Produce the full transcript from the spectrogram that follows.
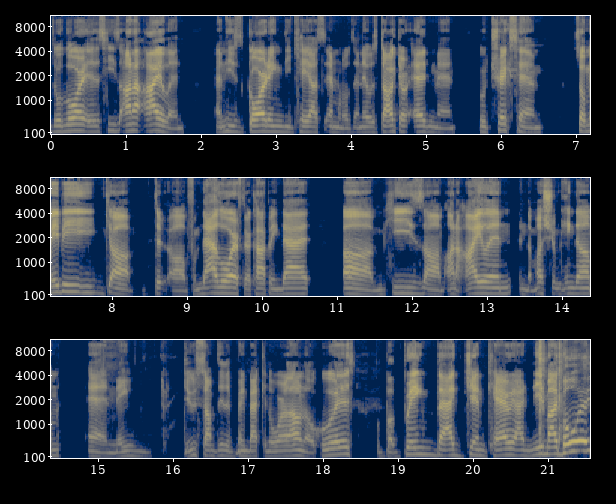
the lore is he's on an island and he's guarding the Chaos Emeralds, and it was Doctor Eggman who tricks him. So maybe uh, th- uh, from that lore, if they're copying that, um, he's um on an island in the Mushroom Kingdom, and they do something to bring back in the world. I don't know who it is, but bring back Jim Carrey. I need my boy.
